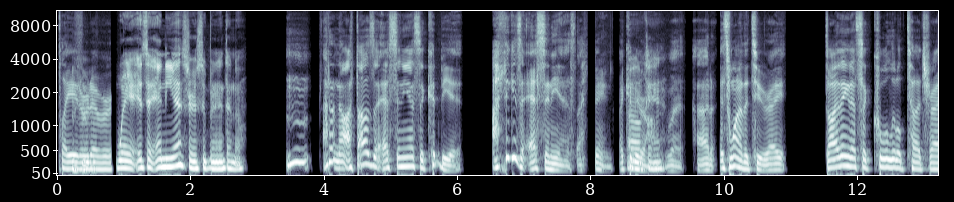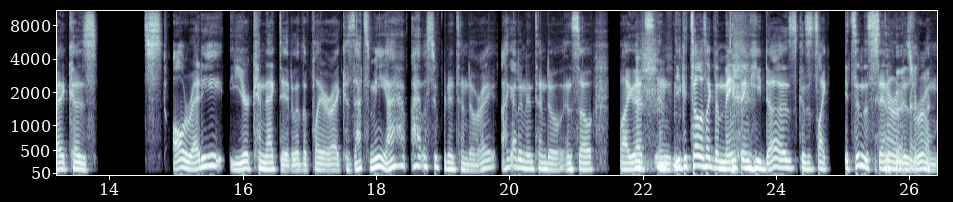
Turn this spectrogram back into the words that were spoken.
play it or Mhm. whatever. Wait, is it NES or Super Nintendo? Mm, I don't know. I thought it was a SNES. It could be it. I think it's an SNES. I think I could Oh, be okay. wrong, but I don't- it's one of the two, right? So I think that's a cool little touch, right? Because already you're connected with the player, right? Because that's me. I have I have a Super Nintendo, right? I got a Nintendo, and so like that's and you could tell it's like the main thing he does because it's like it's in the center of his room,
